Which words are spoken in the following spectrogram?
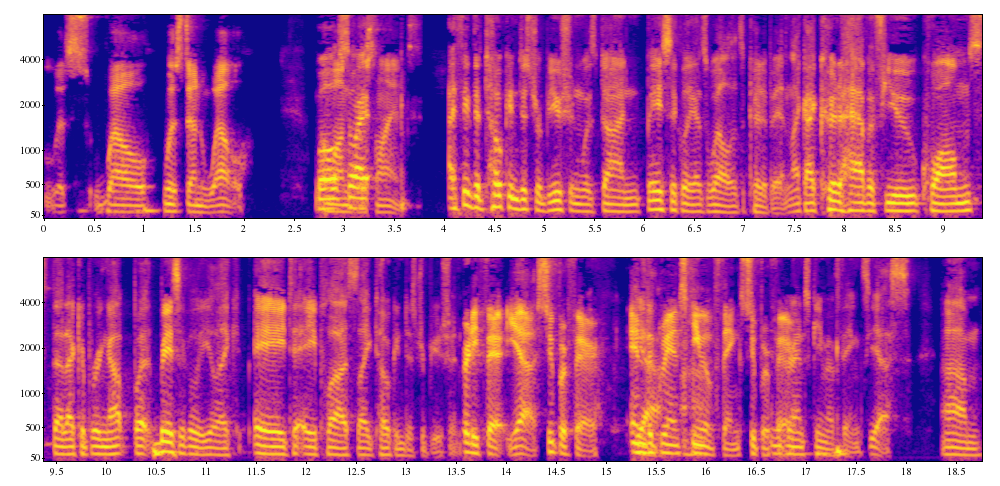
was well was done well. Well, so I, lines. I think the token distribution was done basically as well as it could have been. Like I could have a few qualms that I could bring up, but basically like A to A plus like token distribution. Pretty fair. Yeah, super fair. In yeah, the grand scheme uh-huh. of things, super In fair. grand scheme of things, yes. Um,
